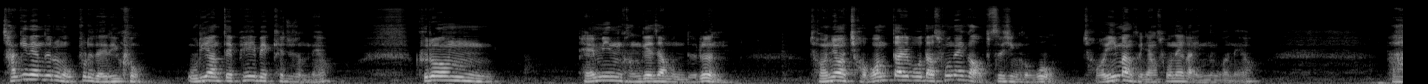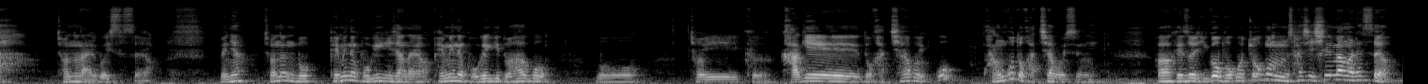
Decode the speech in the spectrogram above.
자기네들은 5% 내리고 우리한테 페이백 해주셨네요. 그럼 배민 관계자분들은 전혀 저번 달보다 손해가 없으신 거고 저희만 그냥 손해가 있는 거네요. 아, 저는 알고 있었어요. 왜냐? 저는 뭐 배민은 고객이잖아요. 배민은 고객이기도 하고 뭐 저희 그 가게도 같이 하고 있고 광고도 같이 하고 있으니 아 그래서 이거 보고 조금 사실 실망을 했어요.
